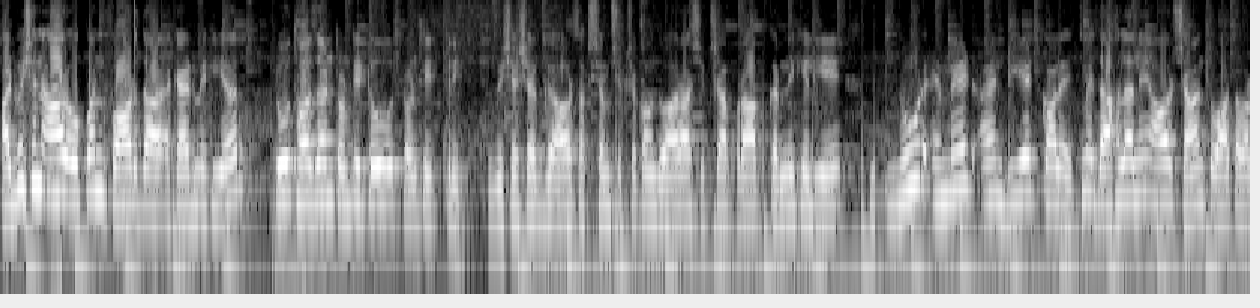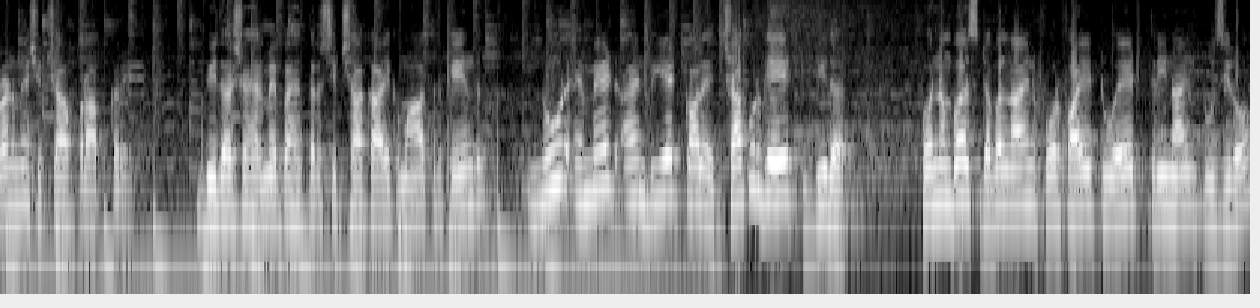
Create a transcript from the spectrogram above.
Admission are open for the academic year 2022-23 विशेषज्ञ और सक्षम शिक्षकों द्वारा शिक्षा प्राप्त करने के लिए Noor M Ed and B Ed college में दाखिला लें और शांत वातावरण में शिक्षा प्राप्त करें बीदर शहर में बेहतर शिक्षा का एकमात्र केंद्र Noor M Ed and B Ed college, Shahpur gate Bidar phone numbers double nine four five two eight three nine two zero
